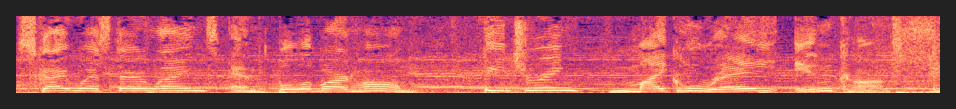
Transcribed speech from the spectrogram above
SkyWest Airlines, and Boulevard Home, featuring Michael Ray in concert.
